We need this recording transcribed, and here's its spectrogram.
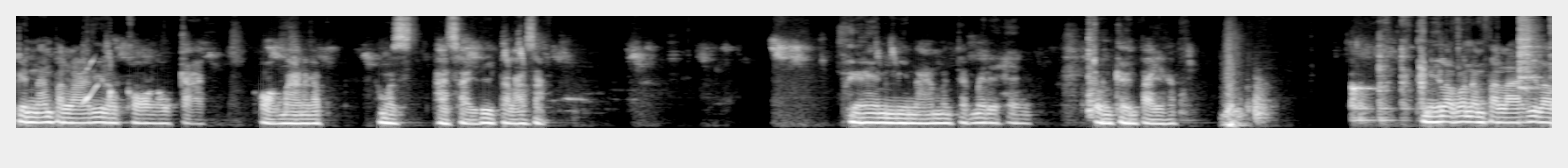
เป็นน้ำปลาร้าที่เรากรองเอากากออกมานะครับเอามาผ่าใส่ที่ปลาสับเพื่อให้มันมีน้ำมันจะไม่ได้แห้งจนเกินไปครับ ทีนี้เราก็นำปลาร้าที่เรา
